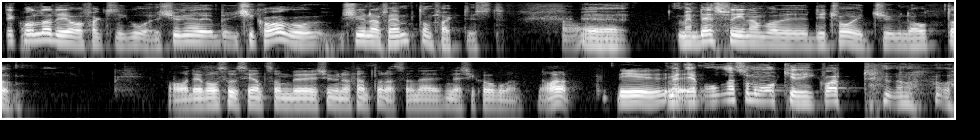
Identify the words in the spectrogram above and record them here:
det kollade jag faktiskt igår. 20, Chicago 2015 faktiskt. Ja. Eh, men dessförinnan var det Detroit 2008. Ja, det var så sent som 2015 eh, alltså, när, när Chicago vann. Ja, det är, Men det är många som åker i kvarten. Och,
